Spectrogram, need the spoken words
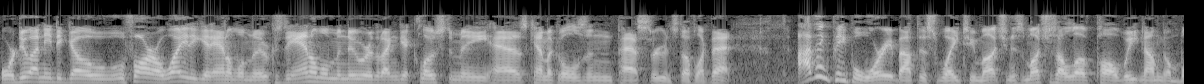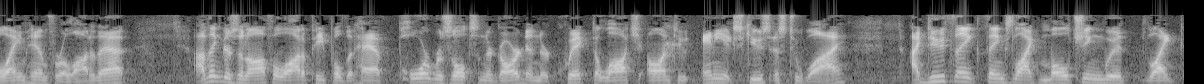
Or do I need to go far away to get animal manure? Because the animal manure that I can get close to me has chemicals and pass through and stuff like that. I think people worry about this way too much, and as much as I love Paul Wheaton, I'm going to blame him for a lot of that. I think there's an awful lot of people that have poor results in their garden and they're quick to latch onto any excuse as to why. I do think things like mulching with like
